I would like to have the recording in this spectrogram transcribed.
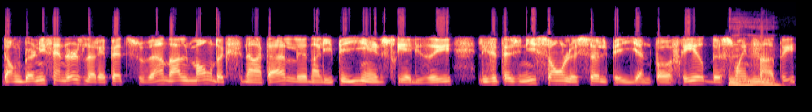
Donc, Bernie Sanders le répète souvent, dans le monde occidental, dans les pays industrialisés, les États-Unis sont le seul pays à ne pas offrir de soins de mhm. santé.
